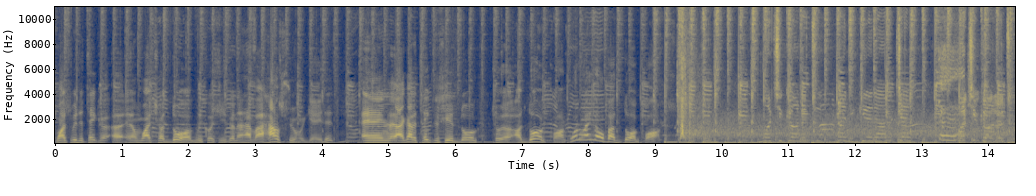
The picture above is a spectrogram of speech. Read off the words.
wants me to take her uh, and watch her dog because she's gonna have a house fumigated, and I gotta take this here dog to a, a dog park. What do I know about dog parks? What you gonna do when you get out of jail? What you gonna do?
